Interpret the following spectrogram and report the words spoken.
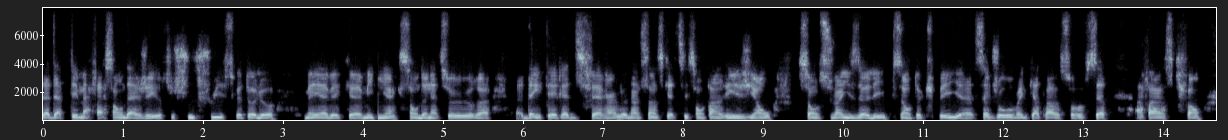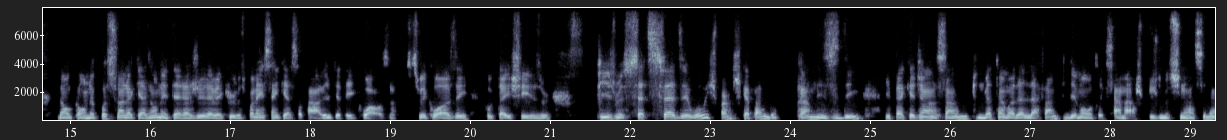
d'adapter ma façon d'agir. Je suis ce que tu as là mais avec euh, mes clients qui sont de nature euh, d'intérêt différent, dans le sens que ils sont en région, sont souvent isolés, puis sont occupés 7 euh, jours, 24 heures sur 7 à faire ce qu'ils font. Donc, on n'a pas souvent l'occasion d'interagir avec eux. C'est pas dans les 5 à 7 en ville que tu es croises. Si tu es croisé, faut que tu ailles chez eux. Puis je me suis satisfait à dire oui, oui, je pense que je suis capable de prendre des idées, les packager ensemble, puis de mettre un modèle femme, puis de démontrer que ça marche. Puis je me suis lancé dans,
